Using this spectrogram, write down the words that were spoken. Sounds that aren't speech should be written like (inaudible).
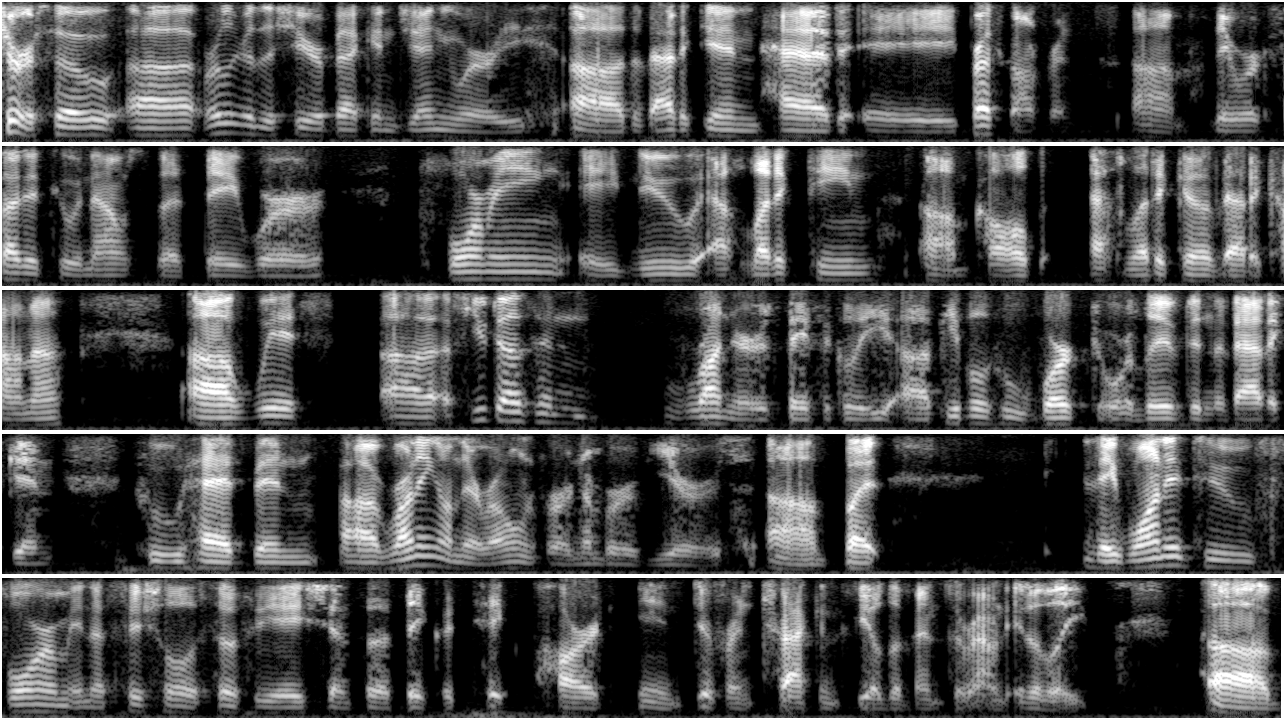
Sure. So uh, earlier this year, back in January, uh, the Vatican had a press conference. Um, they were excited to announce that they were forming a new athletic team um, called Athletica Vaticana uh, with uh, a few dozen runners, basically, uh, people who worked or lived in the Vatican who had been uh, running on their own for a number of years. Uh, but they wanted to form an official association so that they could take part in different track and field events around Italy. Uh,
